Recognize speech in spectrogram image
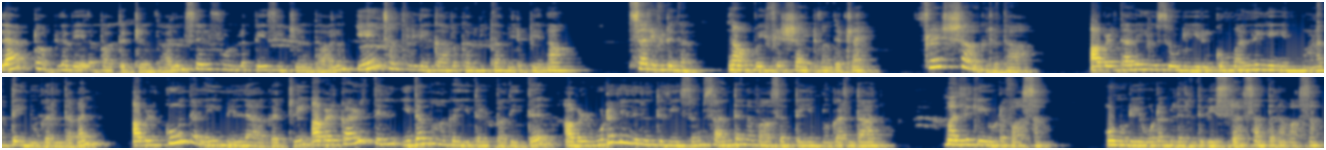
லேப்டாப்ல வேலை பார்த்துட்டு இருந்தாலும் செல்போன்ல பேசிட்டு இருந்தாலும் ஏன் சந்திரலேகாவை கவனிக்காம இருப்பேனா? சரி விடுங்க. நான் போய் ஃப்ரெஷ் ஆயிட்டு வந்துடுறேன். ஃப்ரெஷ் ஆகுறதா? அவள் தலையில் சூடியிருக்கும் மல்லிகையின் மனத்தை நுகர்ந்தவன் அவள் கூந்தலை மெல்ல அகற்றி அவள் கழுத்தில் இதமாக இதழ் பதித்து அவள் உடலில் இருந்து வீசும் சந்தன வாசத்தையும் நுகர்ந்தான். மல்லிகையோட வாசம். உன்னுடைய உடம்பிலிருந்து வீசுற சந்தன வாசம்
